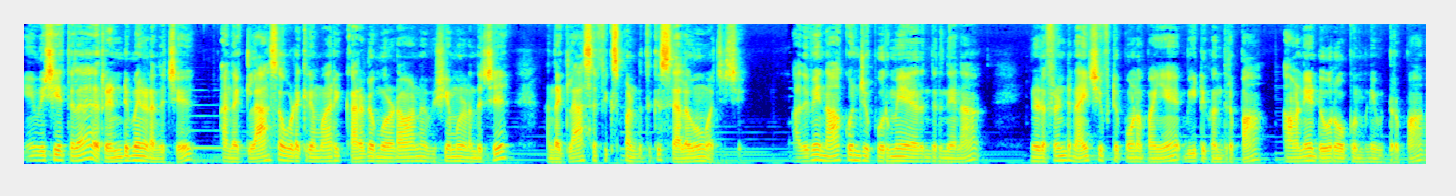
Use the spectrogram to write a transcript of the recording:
என் விஷயத்தில் ரெண்டுமே நடந்துச்சு. அந்த கிளாஸை உடைக்கிற மாதிரி கரடு முரடான விஷயமும் நடந்துச்சு. அந்த கிளாஸை ஃபிக்ஸ் பண்ணுறதுக்கு செலவும் வச்சுச்சு. அதுவே நான் கொஞ்சம் பொறுமையாக இருந்திருந்தேன்னா என்னோடய ஃப்ரெண்டு நைட் ஷிஃப்ட்டு போன பையன் வீட்டுக்கு வந்திருப்பான். அவனே டோர் ஓப்பன் பண்ணி விட்டுருப்பான்.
